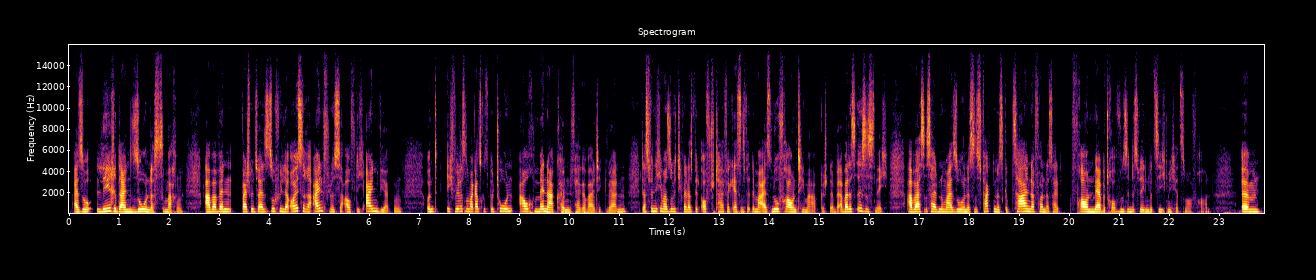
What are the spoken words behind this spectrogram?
Also lehre deinen Sohn, das zu machen. Aber wenn beispielsweise so viele äußere Einflüsse auf dich einwirken, Und ich will das nochmal ganz kurz betonen, auch Männer können vergewaltigt werden. Das finde ich immer so wichtig, weil das wird oft total vergessen. Es wird immer als nur Frauenthema abgestempelt. Aber das ist es nicht. Aber es ist halt nun mal so und es ist Fakt und es gibt Zahlen davon, dass halt Frauen mehr betroffen sind. Deswegen beziehe ich mich jetzt nur auf Frauen. Ähm,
